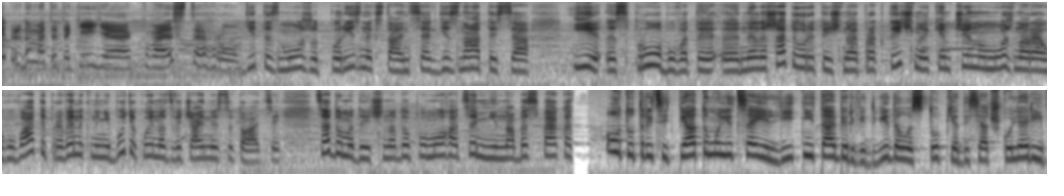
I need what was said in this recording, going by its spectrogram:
і придумати такий е, квест гру. Діти зможуть по різних станціях дізнатися і спробувати не лише теоретично, а й практично, яким чином можна реагувати при виникненні будь-якої надзвичайної ситуації. Це домедична допомога, це мінна безпека. От у 35-му ліцеї літній табір відвідали 150 школярів.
